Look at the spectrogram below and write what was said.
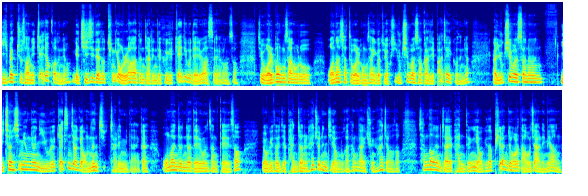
200주선이 깨졌거든요. 이게 지지대에서 튕겨 올라가던 자리인데 그게 깨지고 내려왔어요. 그래서 지금 월봉상으로 원화 차트 월봉상 이것도 역시 60월선까지 빠져 있거든요. 그러니까 60월선은 2016년 이후에 깨진 적이 없는 자리입니다. 그러니까 5만 전자 내려온 상태에서 여기서 이제 반전을 해주는지 여부가 상당히 중요하죠. 그래서 삼성전자의 반등이 여기서 필연적으로 나오지 않으면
